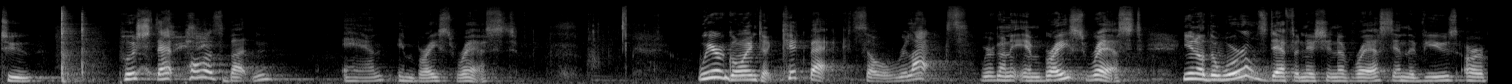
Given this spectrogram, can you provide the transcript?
to push that pause button and embrace rest. We're going to kick back, so relax. We're going to embrace rest. You know, the world's definition of rest and the views are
